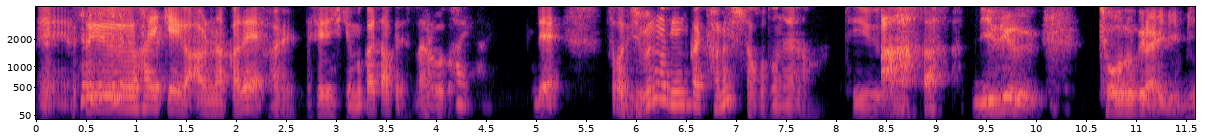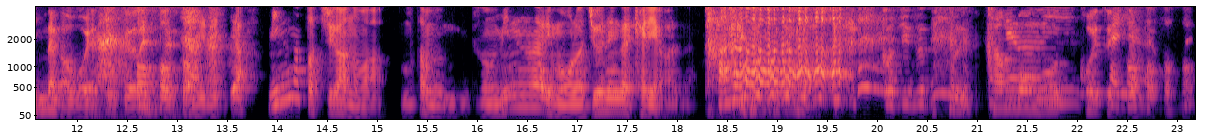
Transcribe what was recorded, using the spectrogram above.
えーという背景がある中で、はい。成人式を迎えたわけです。なるほど。はいはい。で、そうだ、自分の限界試したことねえなっていう。ああ、20ちょうどぐらいにみんなが思うやつですよね。そうそうそう。いや、みんなと違うのは、もう多分、そのみんなよりも俺は10年ぐらいキャリアがあるのよ。少しずつ関門を超えてきてそうるそうそうそう。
